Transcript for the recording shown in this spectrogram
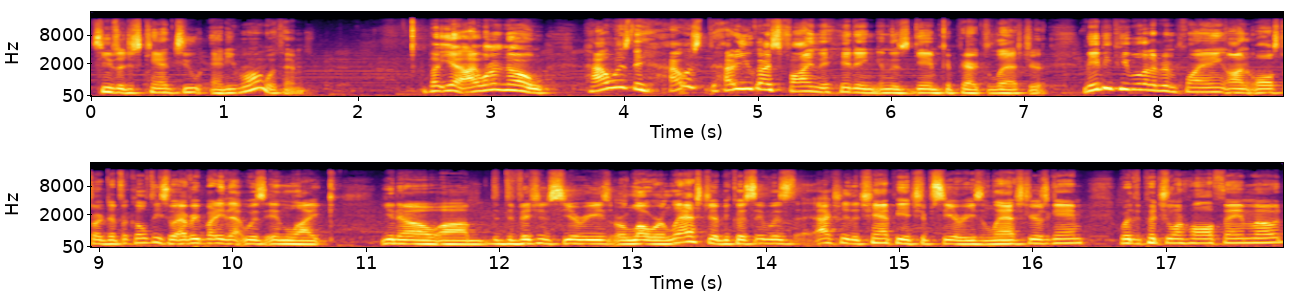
Seems I just can't do any wrong with him. But yeah, I want to know how is the how is how do you guys find the hitting in this game compared to last year? Maybe people that have been playing on All-Star difficulty, so everybody that was in like you know, um, the division series or lower last year because it was actually the championship series in last year's game where they put you on Hall of Fame mode.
